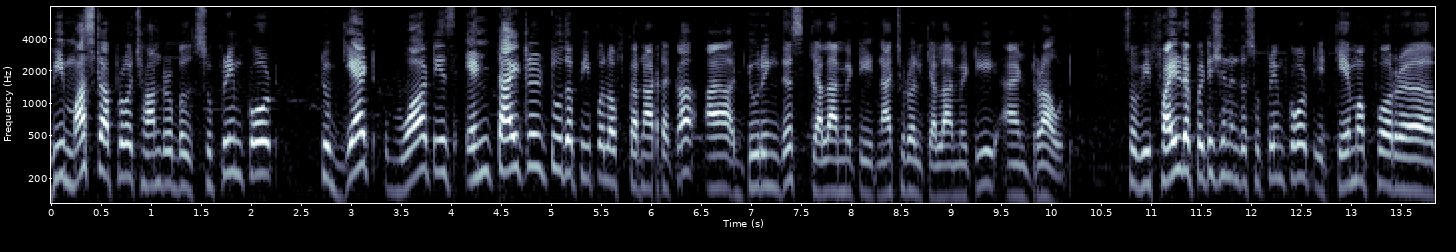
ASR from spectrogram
we must approach Honorable Supreme Court to get what is entitled to the people of Karnataka uh, during this calamity, natural calamity and drought. So we filed a petition in the Supreme Court. It came up for uh,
